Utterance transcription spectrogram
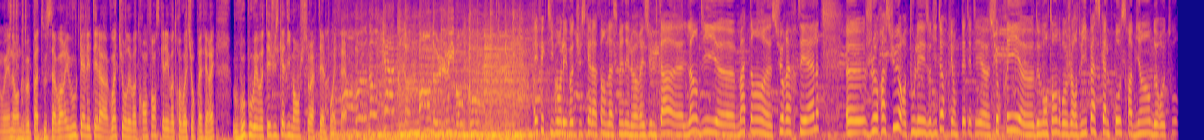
Oui, non, on ne veut pas tout savoir. Et vous, quelle était la voiture de votre enfance? Quelle est votre voiture préférée? Vous pouvez voter jusqu'à dimanche sur RTL.fr. Effectivement, les votes jusqu'à la fin de la semaine et le résultat euh, lundi euh, matin euh, sur RTL. Euh, je rassure tous les auditeurs qui ont peut-être été euh, surpris euh, de m'entendre aujourd'hui. Pascal Pro sera bien de retour.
